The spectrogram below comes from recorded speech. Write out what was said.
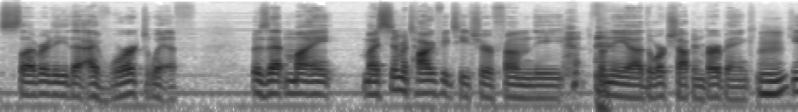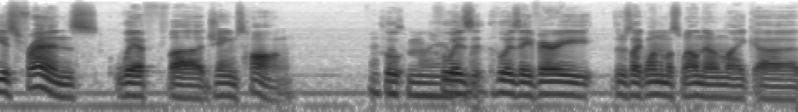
celebrity that I've worked with was that my my cinematography teacher from the from the uh, the workshop in Burbank. Mhm. He is friends with uh, James Hong, who who is who is a very who's like one of the most well known like uh,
